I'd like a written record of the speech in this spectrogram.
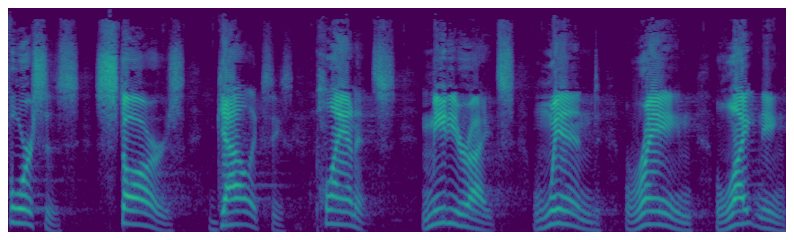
forces, stars, galaxies, planets, meteorites, wind, rain, lightning,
